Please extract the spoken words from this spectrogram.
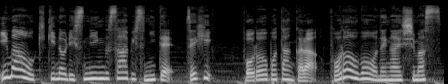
今お聞きのリスニングサービスにてぜひフォローボタンからフォローをお願いします。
